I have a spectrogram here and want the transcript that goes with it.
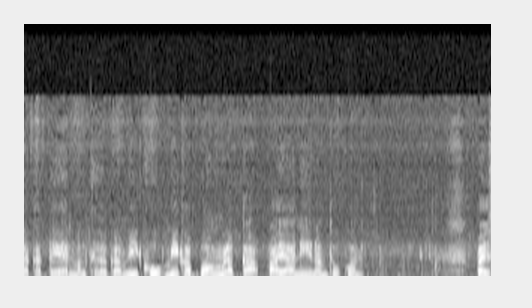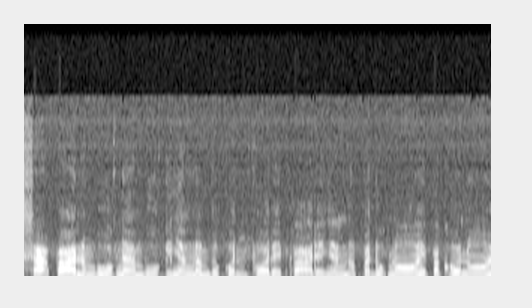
ตักะแตนบางเทือก็มีโคมีกระป๋องแล้วก็ไปอันนี้น้ำทุกคน ไปสะป่าน้ำบวกน้ำบวกอีหยังน้ำทุกคนพอได้ปลาได้หยังเนาะปลาดุกน้อยปลาคอน้อย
